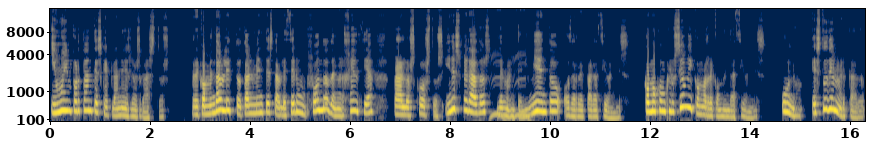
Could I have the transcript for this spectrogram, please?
Y muy importante es que planees los gastos. Recomendable totalmente establecer un fondo de emergencia para los costos inesperados de mantenimiento o de reparaciones. Como conclusión y como recomendaciones. 1. Estudia el mercado.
